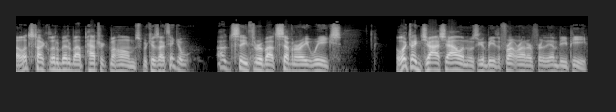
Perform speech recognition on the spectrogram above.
uh, let's talk a little bit about Patrick Mahomes because I think, it, I'd say through about seven or eight weeks, it looked like Josh Allen was going to be the front runner for the MVP.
